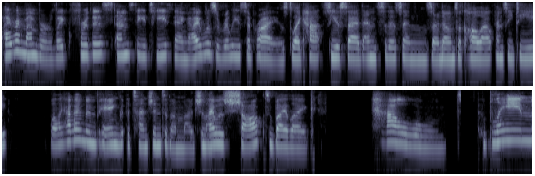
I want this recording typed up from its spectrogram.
I remember, like, for this NCT thing, I was really surprised. Like, Hats, you said, and citizens are known to call out NCT. Well, I haven't been paying attention to them much, and I was shocked by, like, how blame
